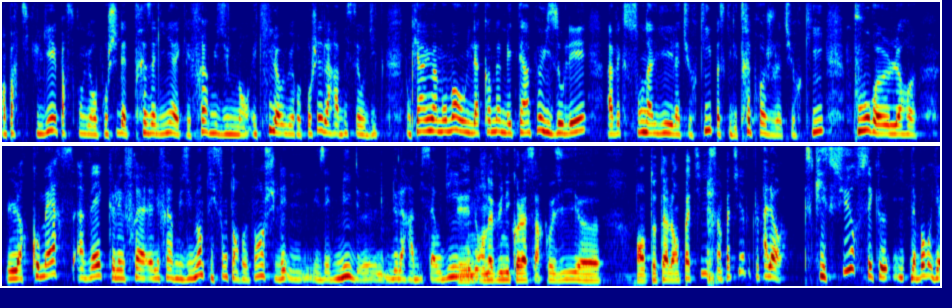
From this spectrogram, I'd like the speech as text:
en particulier parce qu'on lui reprochait d'être très aligné avec les frères musulmans, et qu'il lui reproché l'Arabie saoudite. Donc il y a eu un moment où il a quand même été un peu isolé avec son allié la Turquie, parce qu'il est très proche de la Turquie, pour euh, leur, leur commerce avec les frères, les frères musulmans, qui sont en revanche les, ennemis de, de l'Arabie saoudite. Et on a vu Nicolas Sarkozy euh, en totale empathie, sympathie avec le Alors, ce qui est sûr, c'est que d'abord, il,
